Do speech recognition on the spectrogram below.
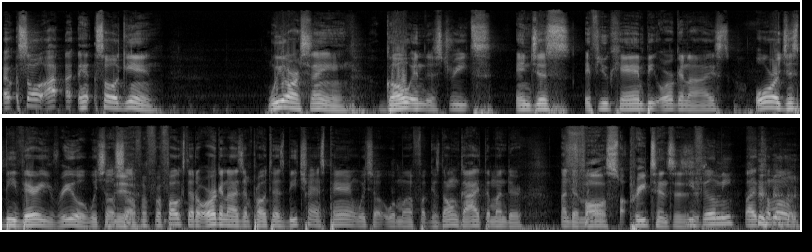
Uh, So, I, I- so again, we are saying go in the streets and just, if you can, be organized or just be very real with yourself. Yeah. And for folks that are organizing protests, be transparent with your with motherfuckers. Don't guide them under under False uh, pretenses. You feel me? Like, come on.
